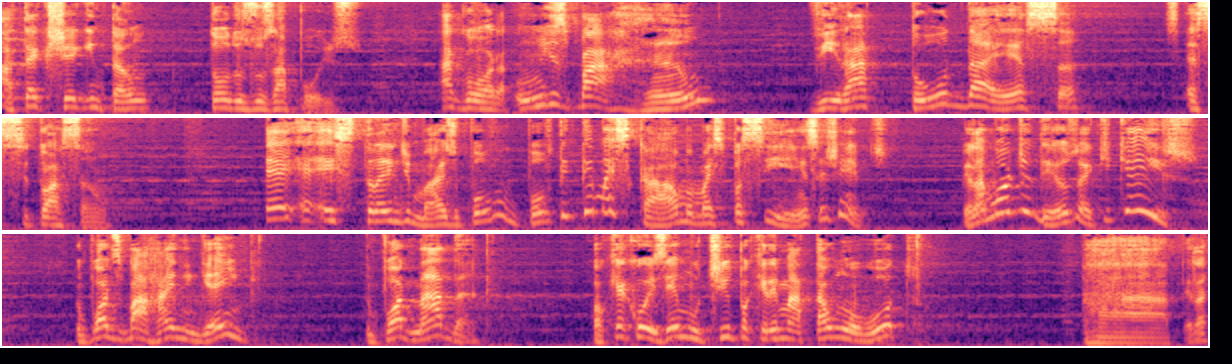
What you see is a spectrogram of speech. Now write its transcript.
Até que chega então todos os apoios. Agora, um esbarrão virá toda essa essa situação. É, é, é, estranho demais. O povo, o povo tem que ter mais calma, mais paciência, gente. Pelo amor de Deus, o que, que é isso? Não pode esbarrar em ninguém? Não pode nada? Qualquer coisinha é motivo para querer matar um ou outro? Ah, pela...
